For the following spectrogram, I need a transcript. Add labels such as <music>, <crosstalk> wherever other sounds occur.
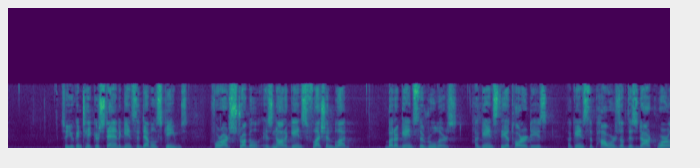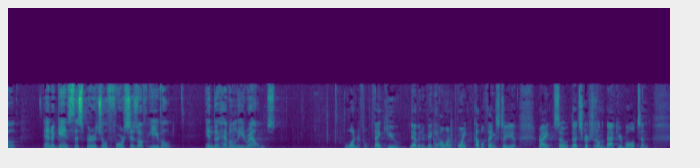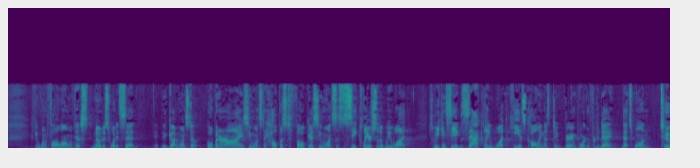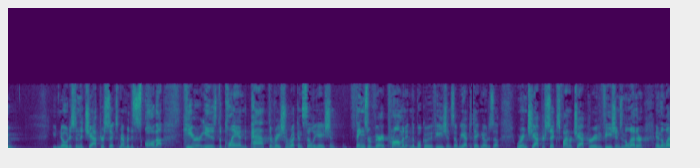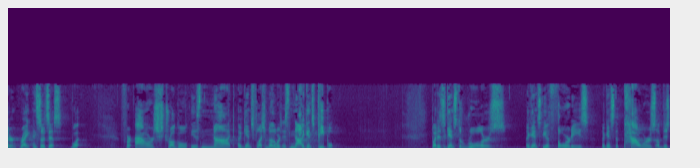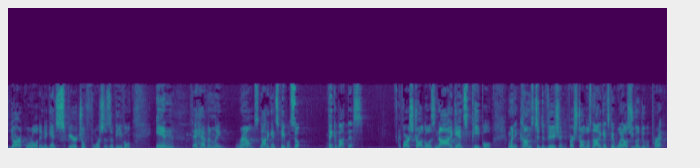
so you can take your stand against the devil's schemes. For our struggle is not against flesh and blood, but against the rulers, against the authorities, against the powers of this dark world, and against the spiritual forces of evil in the heavenly realms. Wonderful. Thank you, Devin and Vicki. I want to point a couple things to you, right? So that scripture's on the back of your bulletin if you want to follow along with this. Notice what it said. God wants to open our eyes. He wants to help us to focus. He wants us to see clear so that we what? So we can see exactly what He is calling us to. Very important for today. That's one. Two. You notice in the chapter 6, remember, this is all about here is the plan, the path to racial reconciliation. And things are very prominent in the book of Ephesians that we have to take notice of. We're in chapter 6, final chapter of Ephesians in the letter, in the letter, right? And so it says, what? For our struggle is not against flesh. In other words, it's not against people, but it's against the rulers, against the authorities, against the powers of this dark world, and against spiritual forces of evil in the heavenly realms, not against people. So think about this. If our struggle is not against people when it comes to division, if our struggle is not against people, what else are you going to do but pray?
